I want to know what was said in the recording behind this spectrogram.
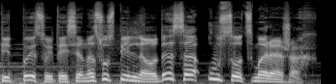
Підписуйтеся на Суспільне Одеса у соцмережах.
